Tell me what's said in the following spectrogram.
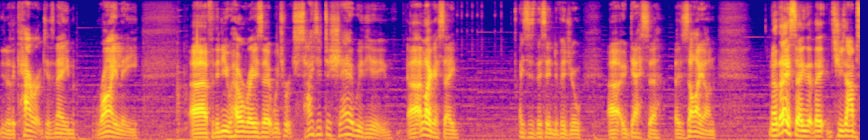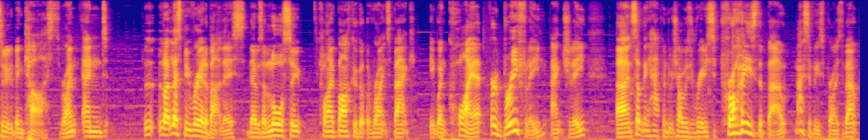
you know the character's name, Riley, uh, for the new Hellraiser, which we're excited to share with you. Uh, and like I say, this is this individual, uh, Odessa Zion. Now they're saying that they, she's absolutely been cast, right? And like, let's be real about this. There was a lawsuit. Clive Barker got the rights back. It went quiet, very briefly, actually. Uh, and something happened which I was really surprised about, massively surprised about,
